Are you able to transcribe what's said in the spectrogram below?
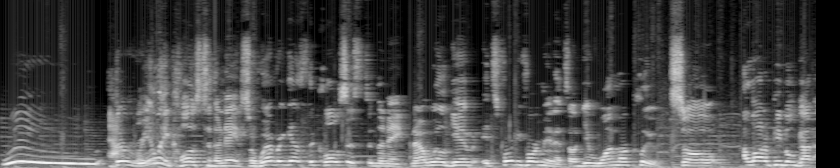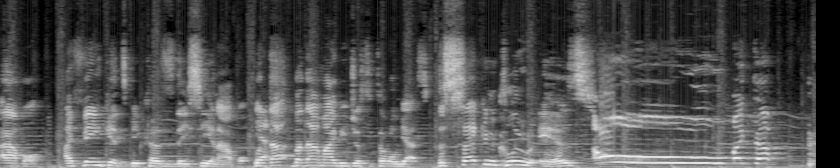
Woo! They're really close to the name, so whoever gets the closest to the name. Now we'll give, it's 44 minutes, I'll give one more clue. So a lot of people got apple. I think it's because they see an apple. But Yes. that but that might be just a total guess. The second clue is Oh my god!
